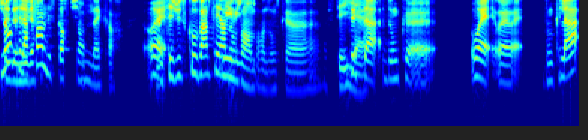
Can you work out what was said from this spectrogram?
Non, c'est la fin des scorpions. D'accord. Ouais. Bah, c'est jusqu'au 21 Oui, oui. novembre, donc euh, c'était C'est hier. ça. Donc, euh, ouais, ouais, ouais. Donc là,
